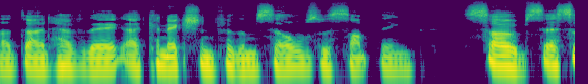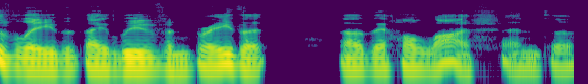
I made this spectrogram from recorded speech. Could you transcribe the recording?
uh, don't have their a connection for themselves with something so obsessively that they live and breathe it uh, their whole life. And uh,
